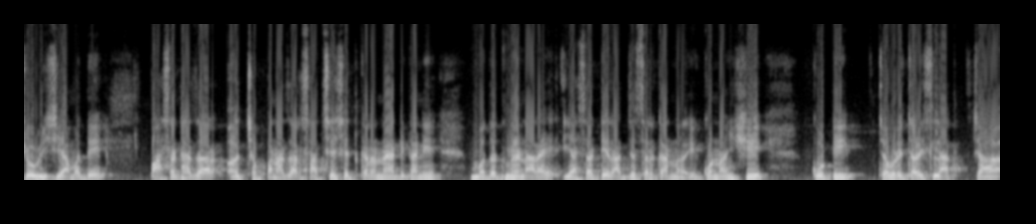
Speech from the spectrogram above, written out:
चोवीस. यामध्ये पासष्ट हजार छप्पन हजार सातशे शेतकऱ्यांना या ठिकाणी मदत मिळणार आहे. यासाठी राज्य सरकारनं एकोणऐंशी कोटी चौवेचाळीस लाख चा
